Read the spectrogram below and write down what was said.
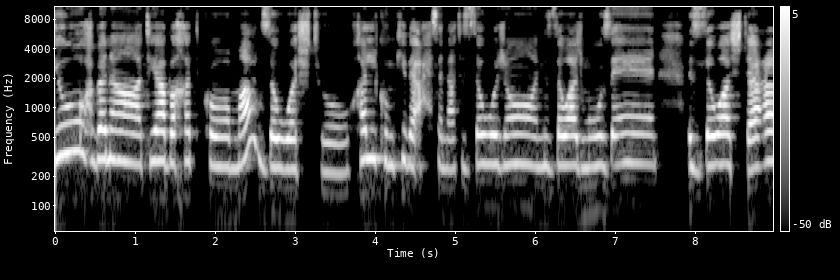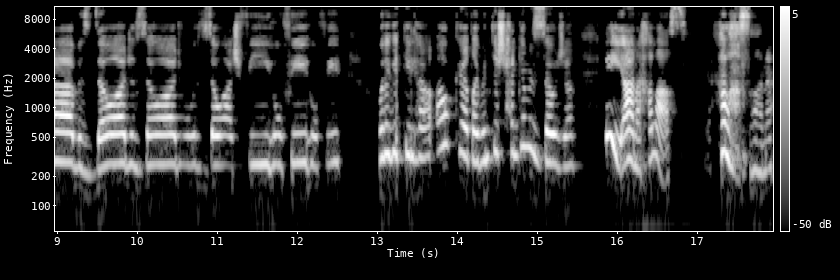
يوه بنات يا بختكم ما تزوجتوا. خلكم كذا أحسن لا تتزوجون. الزواج مو زين الزواج تعب الزواج الزواج والزواج فيه وفيه وفيه. وإذا قلت لها okay طيب أنت إيش حقة متزوجة إي أنا خلاص خلاص أنا.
